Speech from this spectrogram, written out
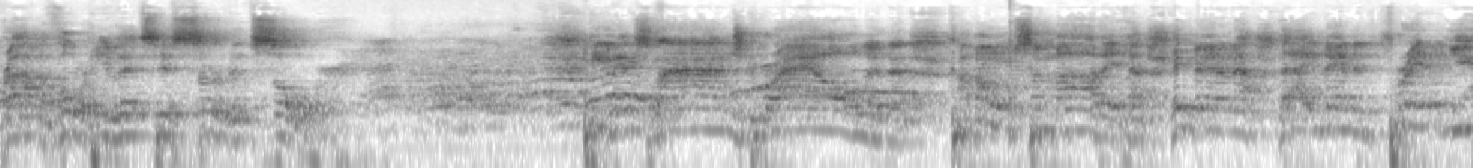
Right before he lets his servants soar. Lets lions growl and uh, come on somebody, amen, uh, amen, and threaten you,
